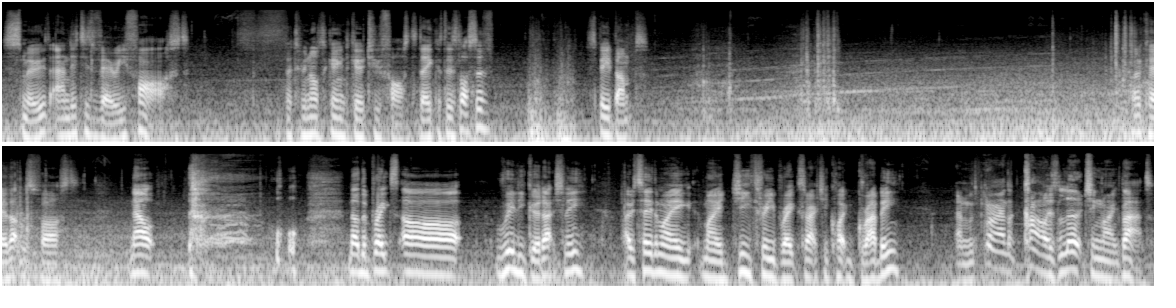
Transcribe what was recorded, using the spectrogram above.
smooth and it is very fast. But we're not going to go too fast today because there's lots of speed bumps. Okay, that was fast. Now, now the brakes are really good actually. I would say that my, my G3 brakes are actually quite grabby and the car is lurching like that.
